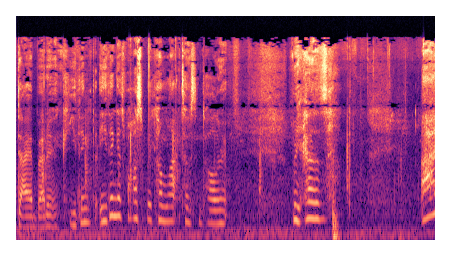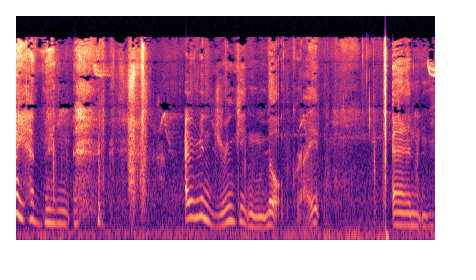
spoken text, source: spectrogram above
diabetic. You think you think it's possible to become lactose intolerant? Because I have been I've been drinking milk, right? And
